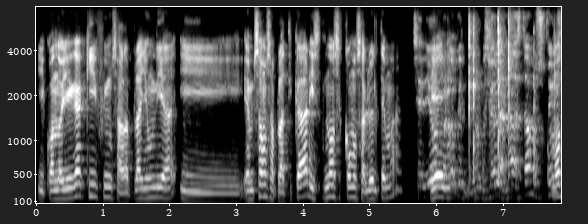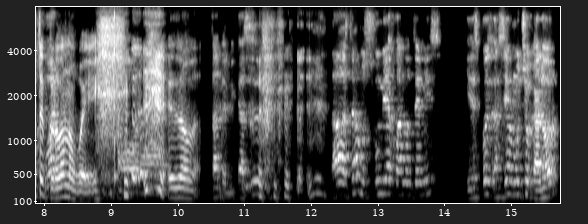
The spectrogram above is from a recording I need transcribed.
Y cuando llegué aquí fuimos a la playa un día y empezamos a platicar y no sé cómo salió el tema. Se dio, perdón que te interrumpí, de la nada, estábamos, No te jugar- perdono, güey. No, mi casa. Estábamos un día jugando tenis y después hacía mucho calor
